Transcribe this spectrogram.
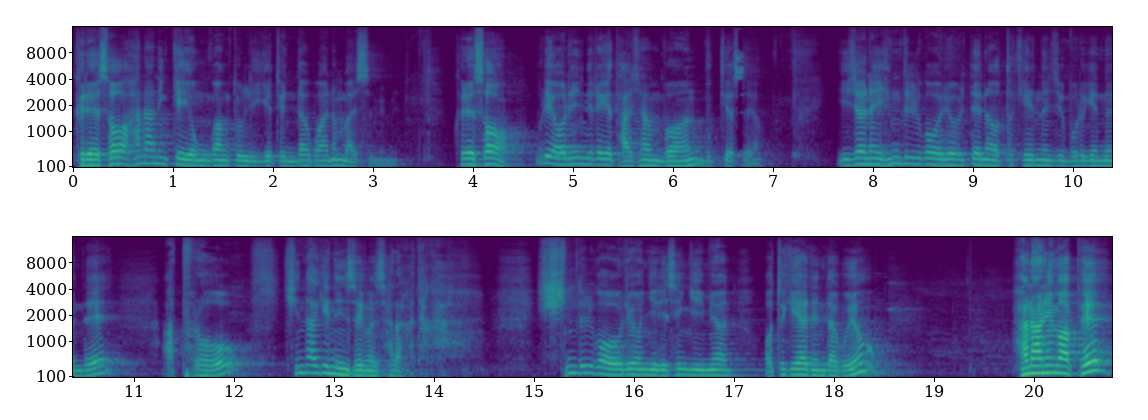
그래서 하나님께 영광 돌리게 된다고 하는 말씀입니다. 그래서 우리 어린이들에게 다시 한번 묻겠어요. 이전에 힘들고 어려울 때는 어떻게 했는지 모르겠는데 앞으로 기나긴 인생을 살아가다가 힘들고 어려운 일이 생기면 어떻게 해야 된다고요? 하나님 앞에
